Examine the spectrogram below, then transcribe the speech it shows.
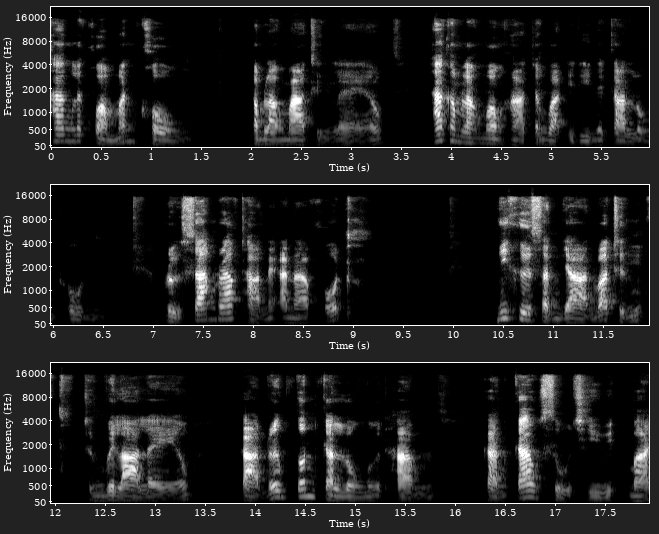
คั่งและความมั่นคงกำลังมาถึงแล้ว ถ้ากำลังมองหาจังหวะดีๆ ในการลงทุน หรือสร้างรากฐานในอนาคต นี่คือสัญญาณว่าถึงถึงเวลาแล้ว การเริ่มต้นการลงมือทำการก้าวสู่ชีวิตใหม่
